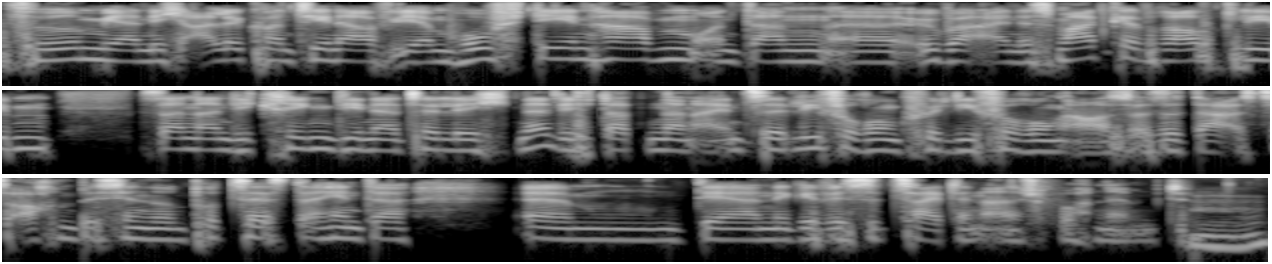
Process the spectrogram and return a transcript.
Firmen ja nicht alle Container auf ihrem Hof stehen haben und dann äh, über eine Smart Cap draufkleben, sondern die kriegen die natürlich, ne, die statten dann Einzellieferung für Lieferung aus. Also da ist auch ein bisschen so ein Prozess dahinter, ähm, der eine gewisse Zeit in Anspruch nimmt. Mhm.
